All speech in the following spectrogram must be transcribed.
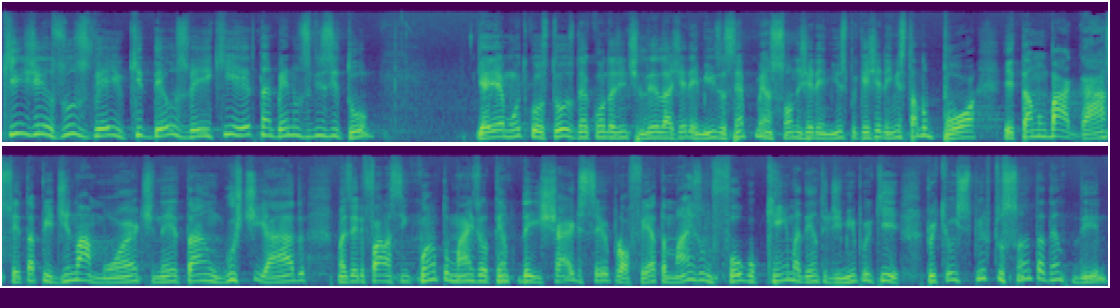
que Jesus veio, que Deus veio e que Ele também nos visitou. E aí é muito gostoso, né, quando a gente lê lá Jeremias, eu sempre menciono Jeremias, porque Jeremias está no pó, ele está num bagaço, ele está pedindo a morte, né, ele está angustiado, mas ele fala assim: quanto mais eu tento deixar de ser profeta, mais um fogo queima dentro de mim, porque, porque o Espírito Santo está dentro dele.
